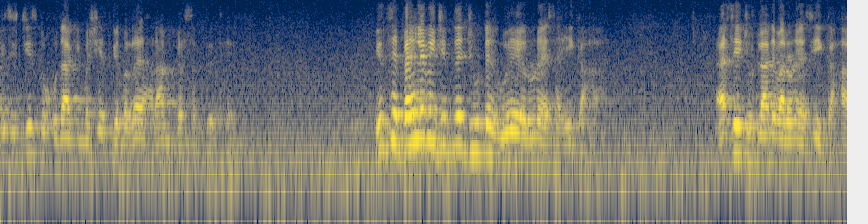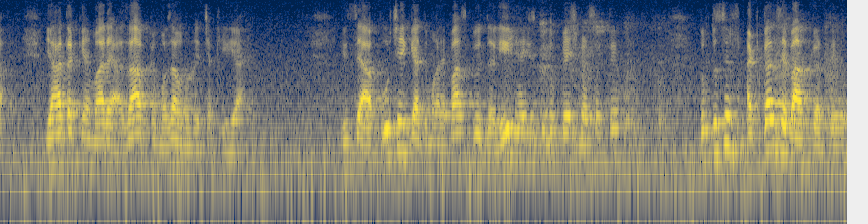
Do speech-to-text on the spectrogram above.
کسی چیز کو خدا کی مشیت کے بغیر حرام کر سکتے تھے۔ ان سے پہلے بھی جتنے جھوٹے ہوئے، انہوں نے ایسا ہی کہا۔ ہے ایسے ہی جھٹلانے والوں نے ایسے ہی کہا۔ ہے یہاں تک کہ ہمارے عذاب کا مزہ انہوں نے چکھ لیا ہے۔ ان سے آپ پوچھیں، کیا تمہارے پاس کوئی دلیل ہے جس کو تم پیش کر سکتے ہو؟ تم تو صرف اٹکل سے بات کرتے ہو،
